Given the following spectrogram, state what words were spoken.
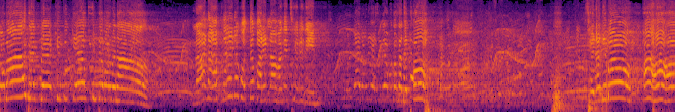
সবাই দেখবে কিন্তু কেউ কিনতে পারবে না না না আপনারা এটা করতে পারেন না আমাদের ছেড়ে দিন এই রনি, এসিডের বোতলটা দে তো। ছেড়ে দিব হা হা হা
